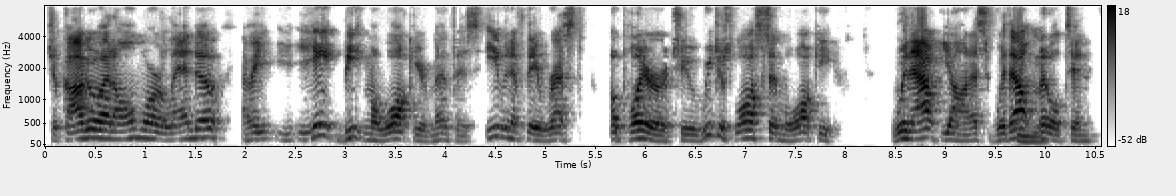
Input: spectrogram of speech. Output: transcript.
Chicago at home or Orlando, I mean, you, you ain't beating Milwaukee or Memphis, even if they rest a player or two. We just lost to Milwaukee without Giannis, without mm. Middleton.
